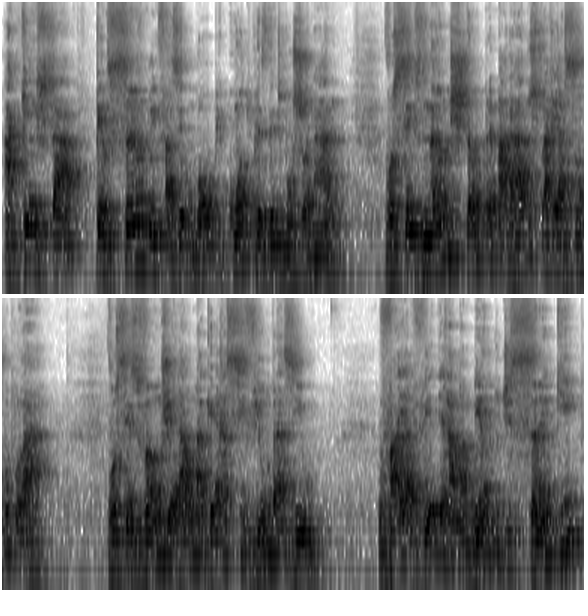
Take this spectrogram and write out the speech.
a quem está pensando em fazer um golpe contra o presidente Bolsonaro. Vocês não estão preparados para a reação popular. Vocês vão gerar uma guerra civil no Brasil vai haver derramamento de sangue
